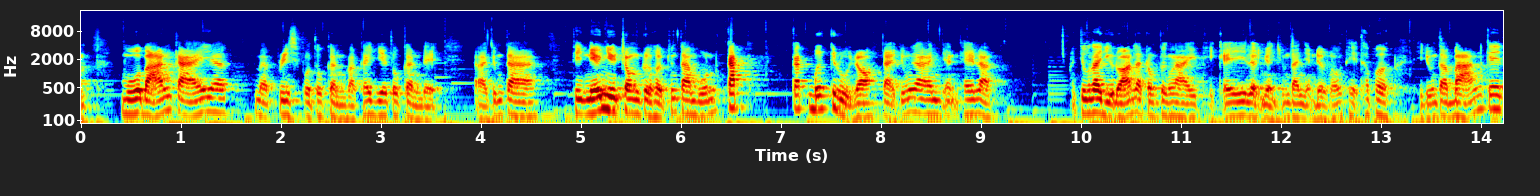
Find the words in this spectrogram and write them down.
uh, mua bán cái uh, mà principal token và cái year token để uh, chúng ta thì nếu như trong trường hợp chúng ta muốn cắt cắt bớt cái rủi ro tại chúng ta nhận thấy là chúng ta dự đoán là trong tương lai thì cái lợi nhuận chúng ta nhận được nó có thể thấp hơn. Thì chúng ta bán cái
